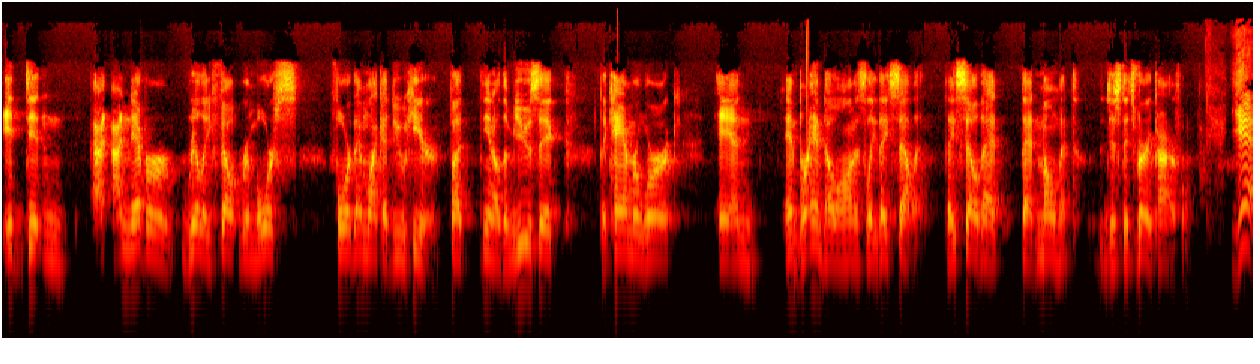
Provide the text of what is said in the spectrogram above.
it didn't. I, I never really felt remorse for them like I do here. But you know, the music, the camera work, and and Brando, honestly, they sell it. They sell that that moment. Just it's very powerful. Yeah,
